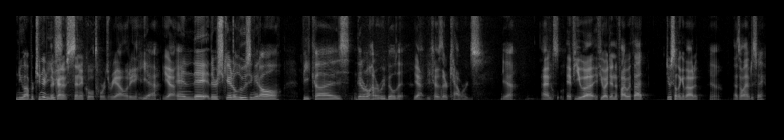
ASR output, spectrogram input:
new opportunities. They're kind of cynical towards reality. yeah, Yeah. and they they're scared of losing it all because they don't know how to rebuild it. Yeah, because they're cowards. Yeah, And if you uh, if you identify with that, do something about it. yeah. That's all I have to say.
